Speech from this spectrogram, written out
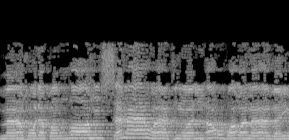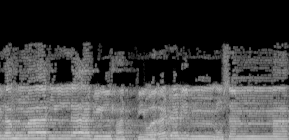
مَّا خَلَقَ اللَّهُ السَّمَاوَاتِ وَالْأَرْضَ وَمَا بَيْنَهُمَا إِلَّا بِالْحَقِّ وَأَجَلٍ مُّسَمًّى ۗ.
